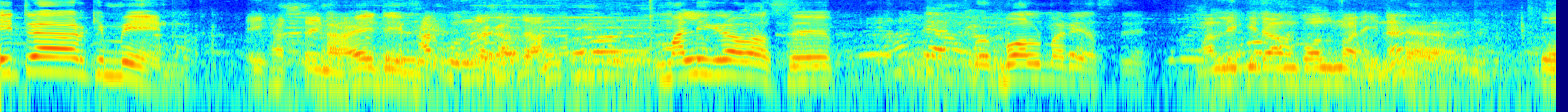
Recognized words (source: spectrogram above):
এইটা আর কি মেন এই হাটটাই হ্যাঁ, না। এটাই আর কোন জায়গা যান? মালিগ্রাম আছে। বলমারি আছে। মালিকিরাম বলমারি না? হ্যাঁ। তো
